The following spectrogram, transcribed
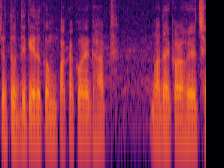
চতুর্দিকে এরকম পাকা করে ঘাট বাধাই করা হয়েছে।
